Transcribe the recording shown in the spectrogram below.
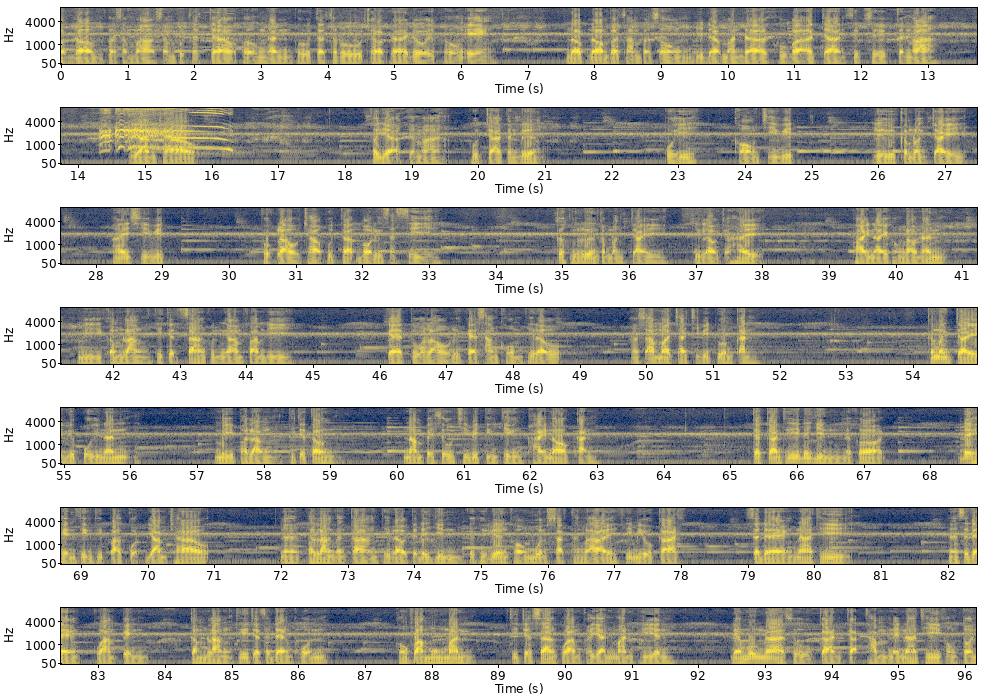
อนอบน้อมพระสัมมาสัมพุทธเจ้า พระองค์นั้นผู้ตรัสรู้ชอบได้โดยพระองค์เอง นอบน้อมพระธรรมพระสงฆ์บิดามารดาครูบาอาจารย์สืบสืบกันมา ยามเช้า ก็อยากจะมาพูดจากันเรื่อง ปุ๋ยของชีวิต หรือกำลังใจให้ชีวิต พวกเราชาวพุทธบริษัทสีก็คือเรื่องกำลังใจที่เราจะให้ภายในของเรานั้นมีกำลังที่จะสร้างคุณงามความดี แก่ตัวเราหรือแก่สังคมที่เราสามารถใช้ชีวิตร่วมกันกำลังใจหรือปุ๋ยนั้น มีพลังที่จะต้อง นำไปสู่ชีวิตจริง ๆ ภายนอกกัน จากการที่ได้ยินแล้วก็ได้เห็นสิ่งที่ปรากฏยามเช้านะพลังต่างๆที่เราจะได้ยินก็คือเรื่องของมวลสัตว์ทั้งหลายที่มีโอกาส แสดงหน้าที่นะแสดงความเป็นกำลังที่จะแสดงผลของความมุ่งมั่น ที่จะสร้างความขยันหมั่นเพียร และมุ่งหน้าสู่การกระทำในหน้าที่ของตน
